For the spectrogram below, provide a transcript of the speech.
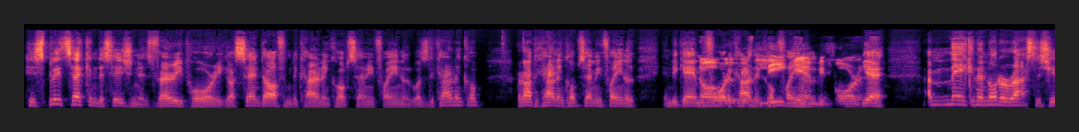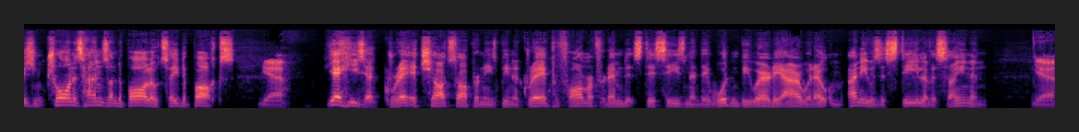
His split second decision is very poor. He got sent off in the Carling Cup semi final. Was it the Carling Cup or not the Carling Cup semi final? In the game No, before the Carling Cup final. game before it. Yeah. And making another rash decision, throwing his hands on the ball outside the box. Yeah. Yeah, he's a great shot stopper and he's been a great performer for them this, this season, and they wouldn't be where they are without him. And he was a steal of a signing, Yeah.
